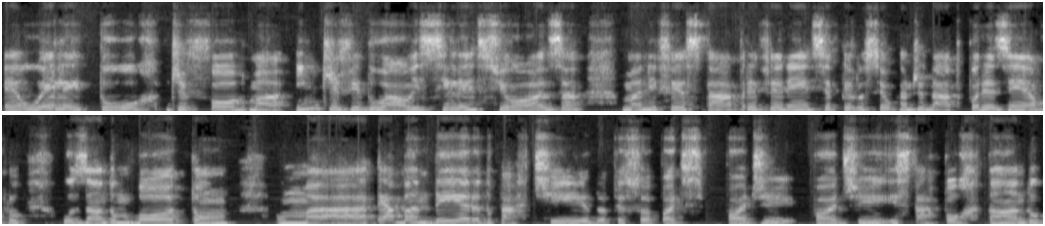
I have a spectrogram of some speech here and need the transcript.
é o eleitor, de forma individual e silenciosa, manifestar a preferência pelo seu candidato. Por exemplo, usando um bottom, uma, até a bandeira do partido, a pessoa pode, pode, pode estar portando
